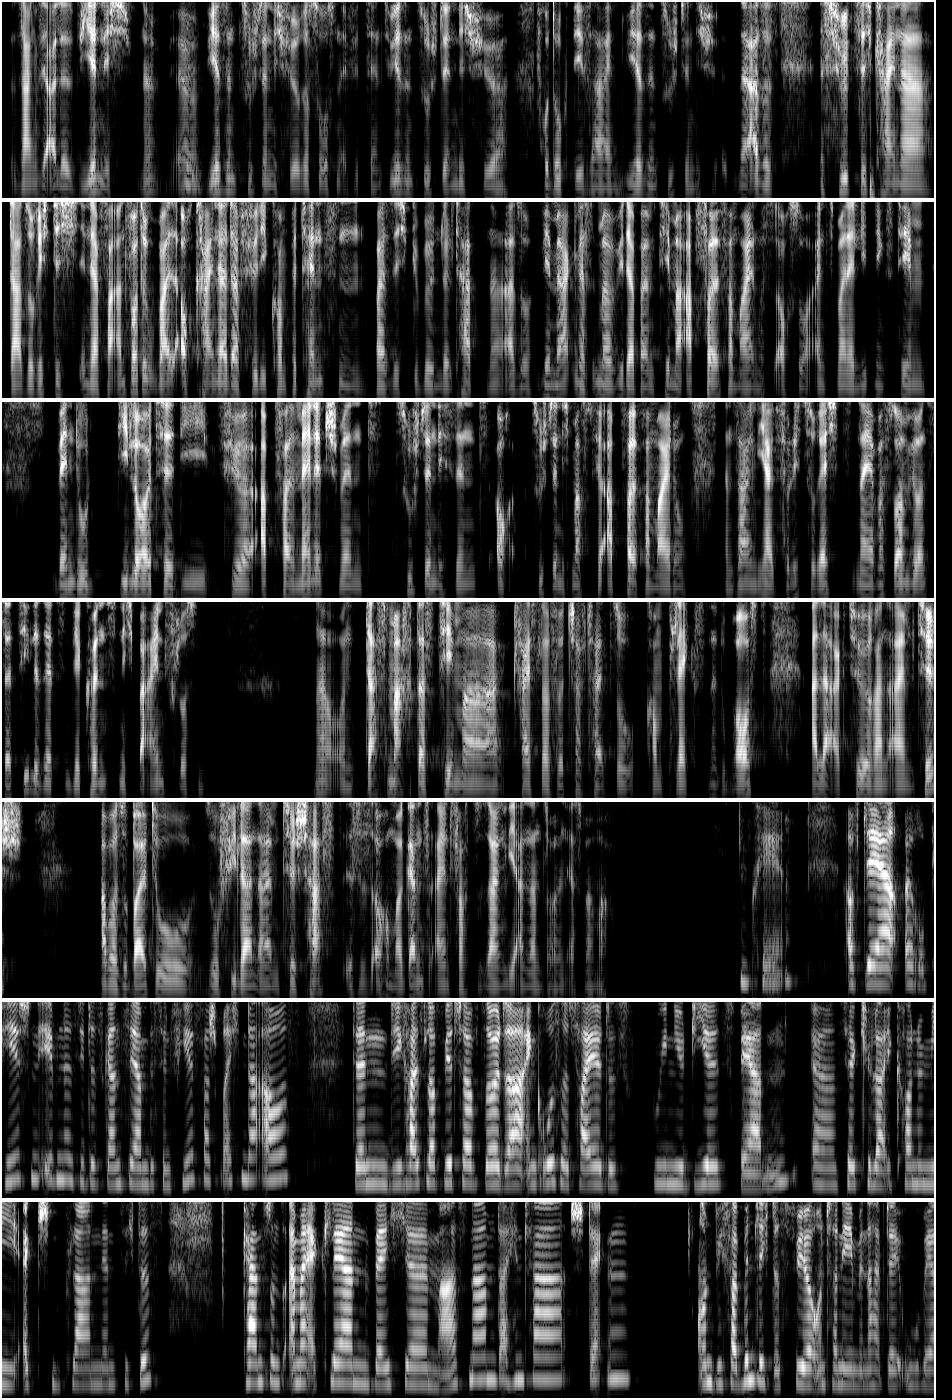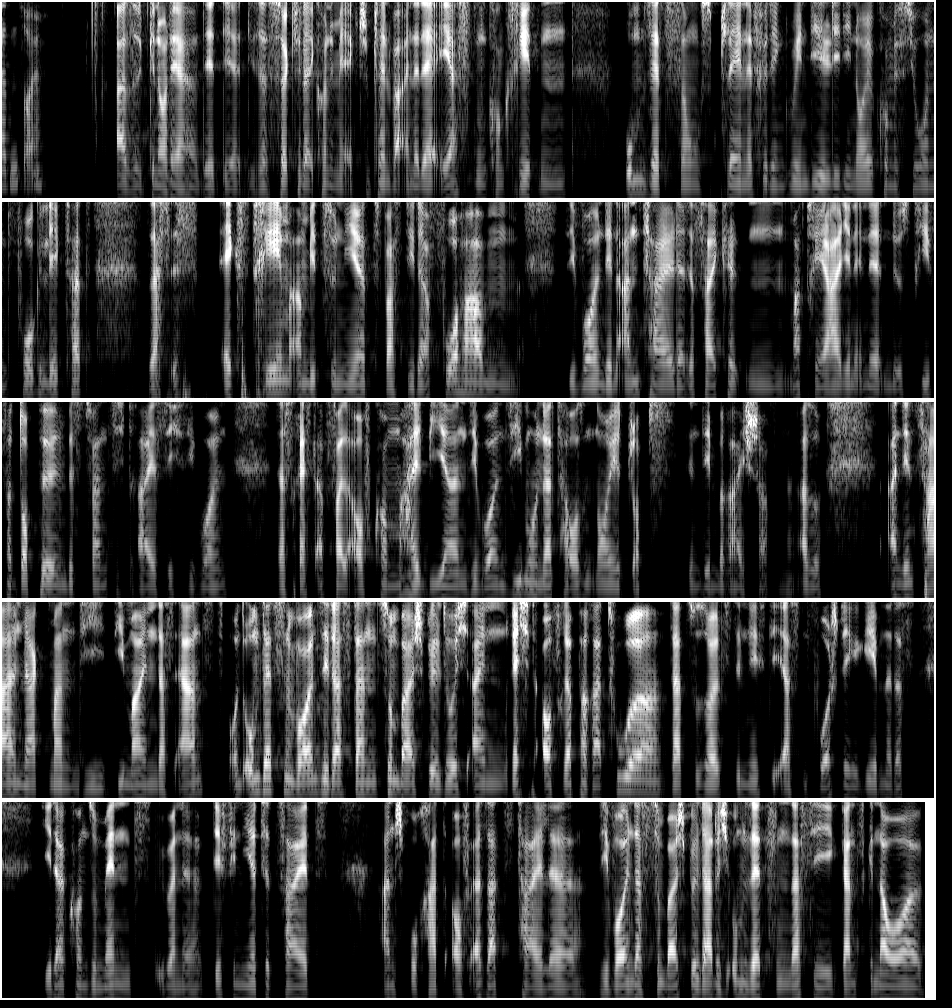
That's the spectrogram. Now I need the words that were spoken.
sagen sie alle, wir nicht. Ne? Mhm. Wir sind zuständig für Ressourceneffizienz, wir sind zuständig für Produktdesign, wir sind zuständig für, ne? also es, es fühlt sich keiner da so richtig in der Verantwortung, weil auch keiner dafür die Kompetenzen bei sich gebündelt hat. Ne? Also wir merken das immer wieder beim Thema Abfallvermeidung, das ist auch so eins meiner Lieblingsthemen. Wenn du die Leute, die für Abfallmanagement zuständig sind, auch zuständig machst für Abfallvermeidung, dann sagen die halt völlig zu Recht, naja, was sollen wir uns da Ziele setzen? Wir können es nicht beeinflussen. Ne? Und das macht das Thema Kreislaufwirtschaft halt so komplex. Ne? Du brauchst alle Akteure an einem Tisch, aber sobald du so viele an einem Tisch hast, ist es auch immer ganz einfach zu sagen, die anderen sollen erstmal machen. Okay. Auf der europäischen Ebene sieht das Ganze ja ein bisschen vielversprechender aus, denn die Kreislaufwirtschaft soll da ein großer Teil des Green New Deals werden. Äh, Circular Economy Action Plan nennt sich das. Kannst du uns einmal erklären, welche Maßnahmen dahinter stecken und wie verbindlich das für Unternehmen innerhalb der EU werden soll? Also genau, der, der, der, dieser Circular Economy Action Plan war einer der ersten konkreten Umsetzungspläne für den Green Deal, die die neue Kommission vorgelegt hat. Das ist extrem ambitioniert, was die da vorhaben. Sie wollen den Anteil der recycelten Materialien in der Industrie verdoppeln bis 2030. Sie wollen das Restabfallaufkommen halbieren. Sie wollen 700.000 neue Jobs in dem Bereich schaffen. Also an den Zahlen merkt man, die, die meinen das ernst. Und umsetzen wollen sie das dann zum Beispiel durch ein Recht auf Reparatur. Dazu soll es demnächst die ersten Vorschläge geben, ne, dass jeder Konsument über eine definierte Zeit Anspruch hat auf Ersatzteile. Sie wollen das zum Beispiel dadurch umsetzen, dass sie ganz genaue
